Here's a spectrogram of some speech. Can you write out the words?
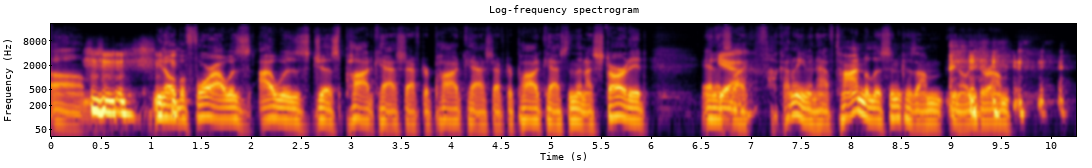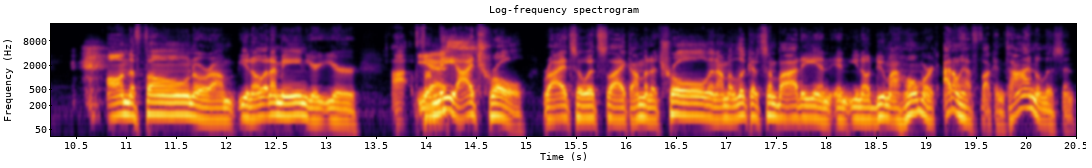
um, you know, before I was I was just podcast after podcast after podcast, and then I started, and it's yeah. like fuck, I don't even have time to listen because I'm you know either I'm on the phone or I'm you know what I mean. You're you're uh, for yes. me, I troll right, so it's like I'm gonna troll and I'm gonna look at somebody and and you know do my homework. I don't have fucking time to listen,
